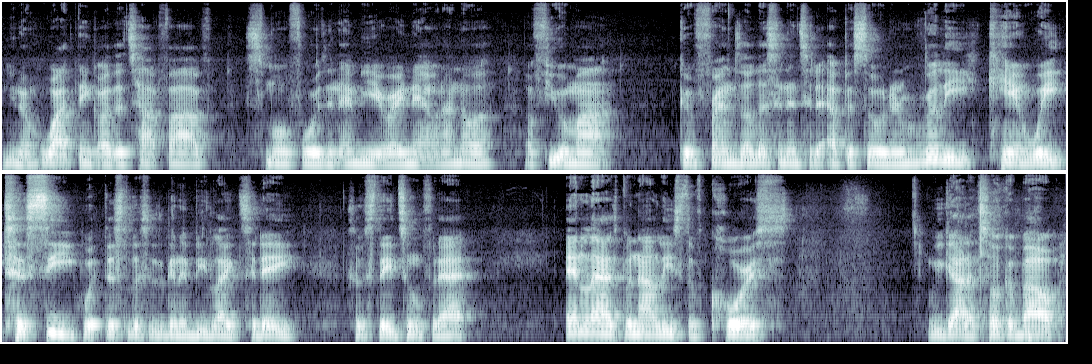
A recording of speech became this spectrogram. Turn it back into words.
you know who I think are the top five small forwards in NBA right now. And I know a, a few of my good friends are listening to the episode and really can't wait to see what this list is going to be like today. So stay tuned for that. And last but not least, of course, we got to talk about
